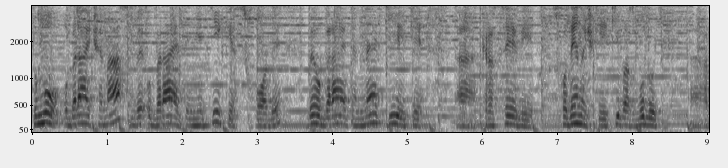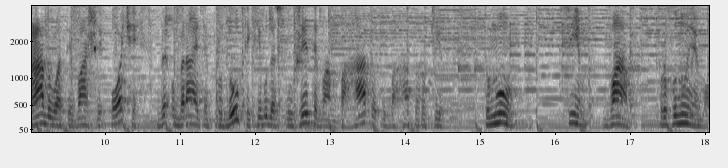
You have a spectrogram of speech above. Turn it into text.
Тому, обираючи нас, ви обираєте не тільки сходи, ви обираєте не тільки е, красиві сходиночки, які вас будуть радувати ваші очі. Ви обираєте продукт, який буде служити вам багато і багато років. Тому всім вам пропонуємо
